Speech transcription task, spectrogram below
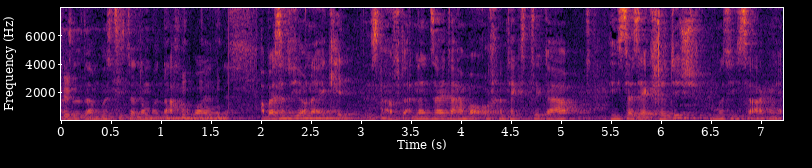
Also da musste ich dann nochmal nacharbeiten. Aber es ist natürlich auch eine Erkenntnis. Auf der anderen Seite haben wir auch schon Texte gehabt, die ist da sehr kritisch, muss ich sagen.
